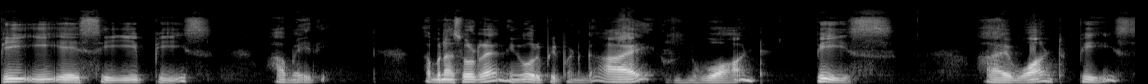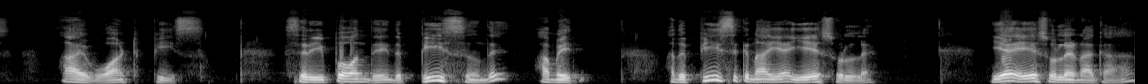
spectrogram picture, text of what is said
பிஇஏசிஇ பீஸ் அமைதி. அப்போ நான் சொல்கிறேன் நீங்கள் ரிப்பீட் பண்ணுங்கள் I want peace I want peace I want peace சரி இப்போ வந்து இந்த பீஸ் வந்து அமைதி. அந்த பீஸுக்கு நான் ஏன் ஏ சொல்லலை? ஏன் ஏ சொல்லனாக்கா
